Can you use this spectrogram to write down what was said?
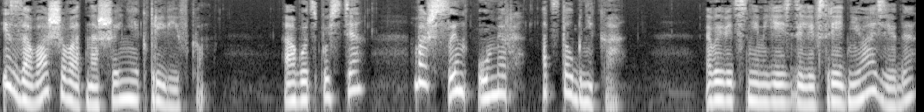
из-за вашего отношения к прививкам. А год спустя ваш сын умер от столбняка. Вы ведь с ним ездили в Среднюю Азию, да?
